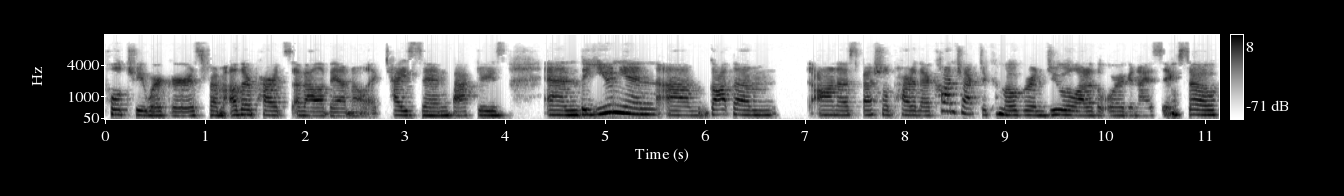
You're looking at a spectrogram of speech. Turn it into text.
poultry workers from other parts of Alabama, like Tyson factories, and the union um, got them on a special part of their contract to come over and do a lot of the organizing. So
